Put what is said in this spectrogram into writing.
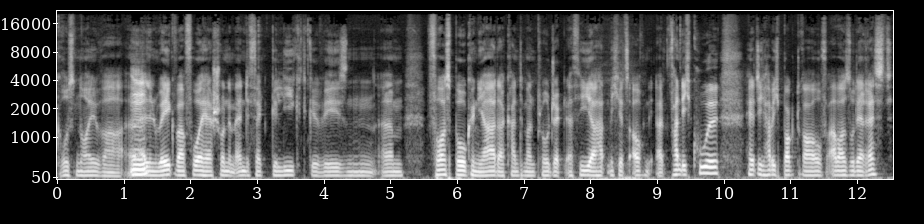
groß neu war. Äh, Mhm. Alan Wake war vorher schon im Endeffekt geleakt gewesen. Ähm, Forspoken, ja, da kannte man Project Athea, hat mich jetzt auch, äh, fand ich cool, hätte ich, habe ich Bock drauf, aber so der Rest,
